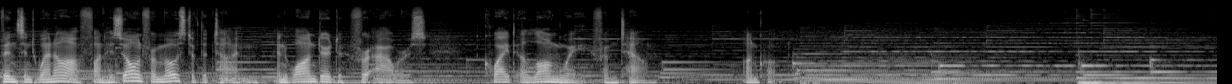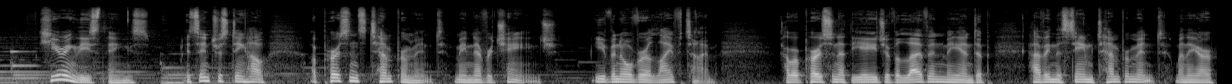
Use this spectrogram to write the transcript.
Vincent went off on his own for most of the time and wandered for hours, quite a long way from town. Unquote. Hearing these things, it's interesting how a person's temperament may never change, even over a lifetime. How a person at the age of 11 may end up having the same temperament when they are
